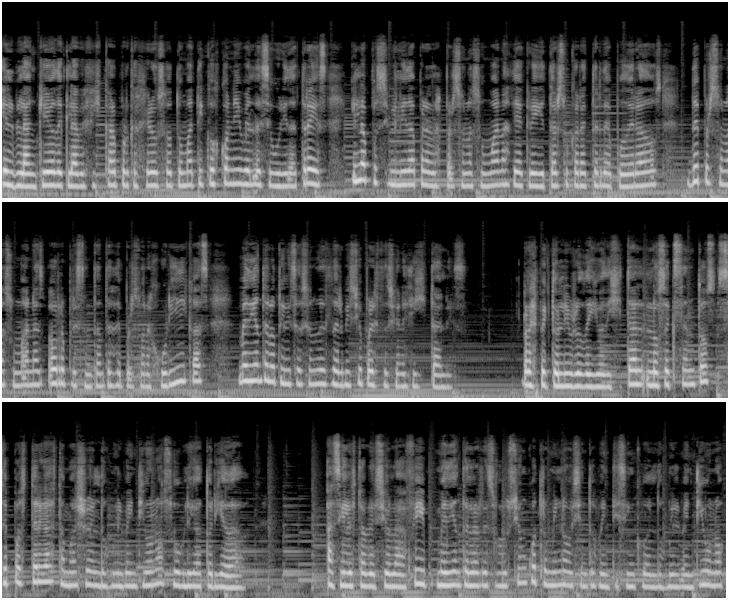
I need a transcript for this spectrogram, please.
el blanqueo de clave fiscal por cajeros automáticos con nivel de seguridad 3 y la posibilidad para las personas humanas de acreditar su carácter de apoderados de personas humanas o representantes de personas jurídicas mediante la utilización del servicio prestaciones digitales. Respecto al libro de IVA digital, los exentos se posterga hasta mayo del 2021 su obligatoriedad. Así lo estableció la AFIP mediante la resolución 4925 del 2021,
